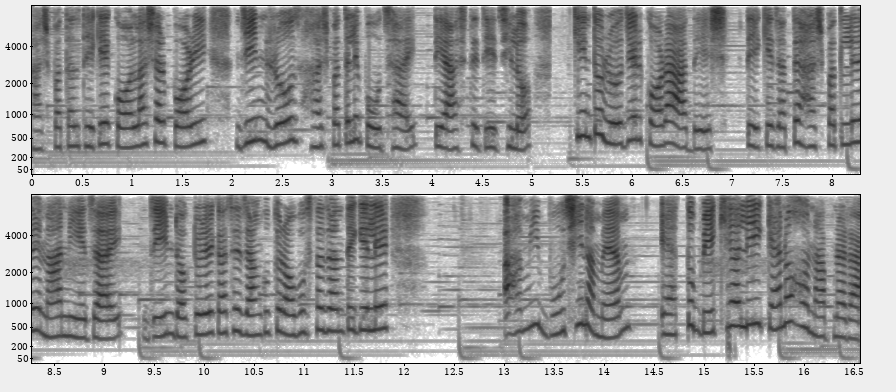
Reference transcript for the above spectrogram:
হাসপাতাল থেকে কল আসার পরই জিন রোজ হাসপাতালে পৌঁছায়। তে আসতে চেয়েছিল, কিন্তু রোজের করা আদেশ তেকে যাতে হাসপাতালে না নিয়ে যায়। জিন ডক্টরের কাছে জাঙ্কুকের অবস্থা জানতে গেলে, আমি বুঝি না, ম্যাম। এত বেখেয়ালি কেন হন আপনারা?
